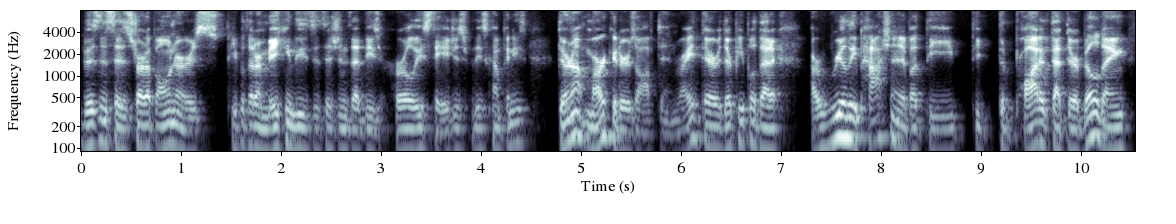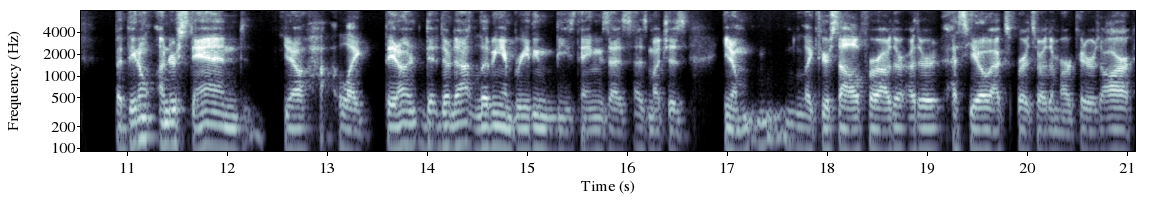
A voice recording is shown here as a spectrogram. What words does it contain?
businesses startup owners people that are making these decisions at these early stages for these companies they're not marketers often right? They're they're people that are really passionate about the the, the product that they're building but they don't understand you know how, like they don't they're not living and breathing these things as as much as you know like yourself or other other seo experts or other marketers are.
